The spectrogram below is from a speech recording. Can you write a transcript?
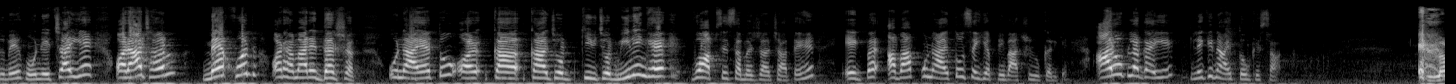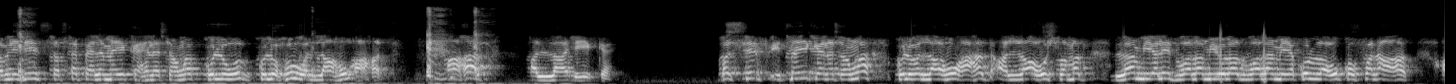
میں ہونے چاہیے۔ اور آج ہم میں خود اور ہمارے درشک ان آیتوں اور کا, جو کی جو میننگ ہے وہ آپ سے سمجھنا چاہتے ہیں۔ ایک بار اب آپ ان آیتوں سے ہی اپنی بات شروع کریے۔ آروپ لگائیے لیکن آیتوں کے ساتھ۔ لولی جی سب سے پہلے میں یہ کہنا چاہوں گا کل ہو اللہ آحد آحد اللہ ایک ہے۔ بس صرف اتنا ہی کہنا چاہوں گا کل اللہ آحد اللہ سمد لم یلد ولم یولد ولم کفن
